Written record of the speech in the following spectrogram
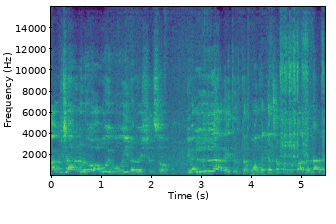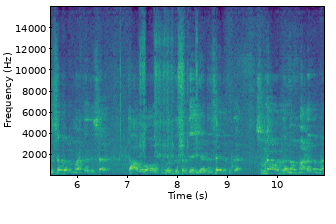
ಆ ವಿಚಾರಗಳು, ಅವು ಇವು ಇನೋವೇಷನ್ಸು ಇವೆಲ್ಲ ರೈತರು ತಲುಪುವಂಥ ಕೆಲಸ ಮಾಡಬೇಕು. ಅದನ್ನು ಡಿಸೆಂಬರ್ ಮಾಡ್ತಾ ಇದ್ದೀವಿ ಸರ್. ತಾವು ಅವತ್ತು ಒಂದು ಸತಿ, ಎರಡು ದಿವಸ ಇರ್ತದೆ. ಸುಮ್ಮನೆ ಒಂದು ನಾವು ಮಾಡೋದನ್ನು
